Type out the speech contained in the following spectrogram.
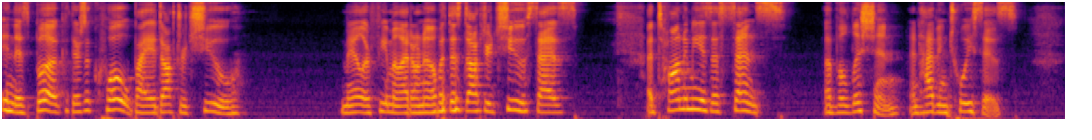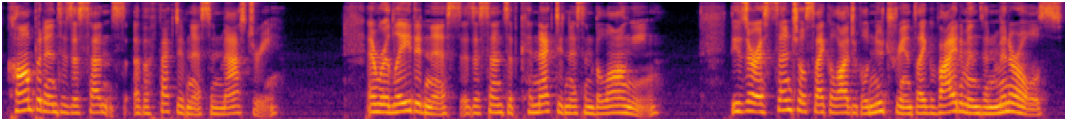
In this book, there's a quote by a Dr. Chu, male or female, I don't know, but this Dr. Chu says, autonomy is a sense of volition and having choices. Competence is a sense of effectiveness and mastery. And relatedness is a sense of connectedness and belonging. These are essential psychological nutrients like vitamins and minerals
